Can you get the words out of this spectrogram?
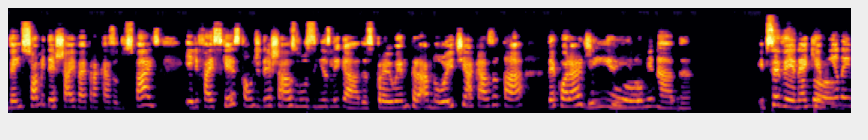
vem só me deixar e vai para casa dos pais. Ele faz questão de deixar as luzinhas ligadas para eu entrar à noite e a casa tá decoradinha e iluminada. E pra você ver, né, que a minha lem...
